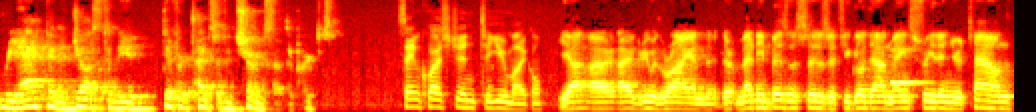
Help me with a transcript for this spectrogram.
react and adjust to the different types of insurance that they're purchasing. Same question to you, Michael. Yeah, I, I agree with Ryan. There are many businesses, if you go down Main Street in your town,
